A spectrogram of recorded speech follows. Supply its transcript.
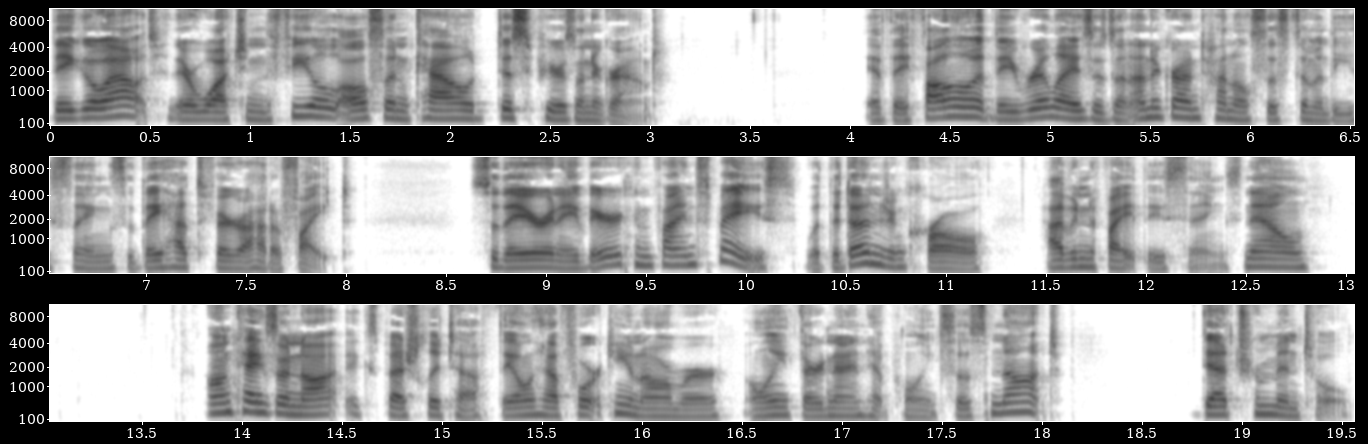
They go out, they're watching the field, all of a sudden, cow disappears underground. If they follow it, they realize there's an underground tunnel system of these things that they have to figure out how to fight. So they are in a very confined space with a dungeon crawl, having to fight these things. Now, Ankhegs are not especially tough. They only have 14 armor, only 39 hit points, so it's not detrimental.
